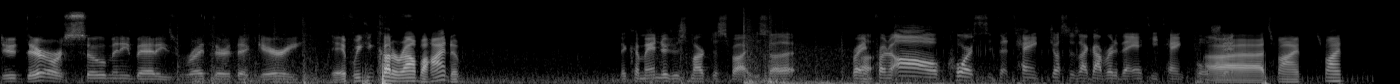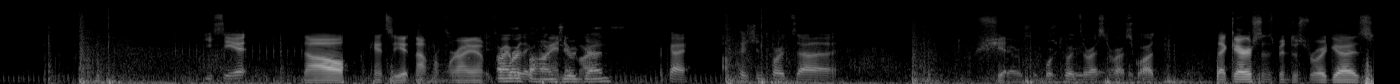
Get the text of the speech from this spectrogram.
Dude, there are so many baddies right there at that Gary. If we can cut around behind him. The commander just marked a spot. You saw that? Right Uh, in front of. Oh, of course, it's a tank. Just as I got rid of the anti-tank bullshit. Ah, it's fine. It's fine. you see it? No, I can't see it. Not from where I am. It's I'm right, right behind you commander marked. again. Okay. I'm pushing towards uh Shit. Towards the rest of our squad. That garrison's been destroyed, guys.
